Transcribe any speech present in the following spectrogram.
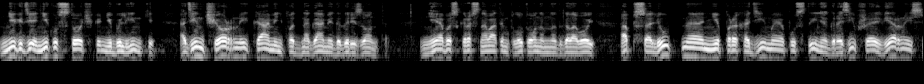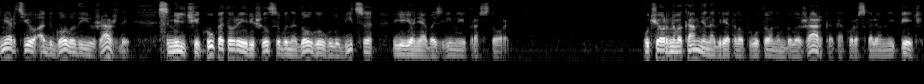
Нигде ни кусточка, ни былинки, один черный камень под ногами до горизонта. Небо с красноватым плутоном над головой — абсолютно непроходимая пустыня, грозившая верной смертью от голода и жажды, смельчаку, который решился бы надолго углубиться в ее необозримые просторы. У черного камня, нагретого Плутоном, было жарко, как у раскаленной печи,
